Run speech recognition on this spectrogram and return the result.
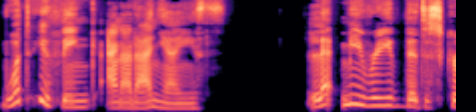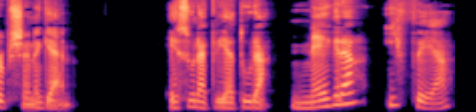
What do you think an araña is? Let me read the description again. Es una criatura negra y fea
